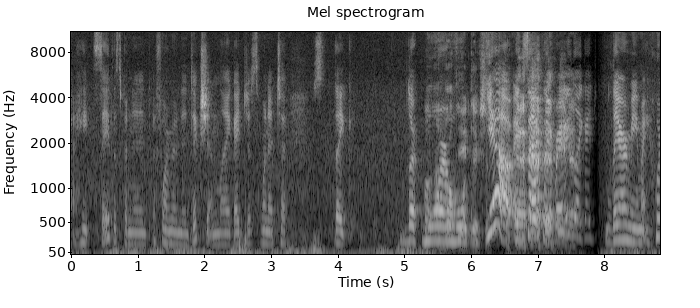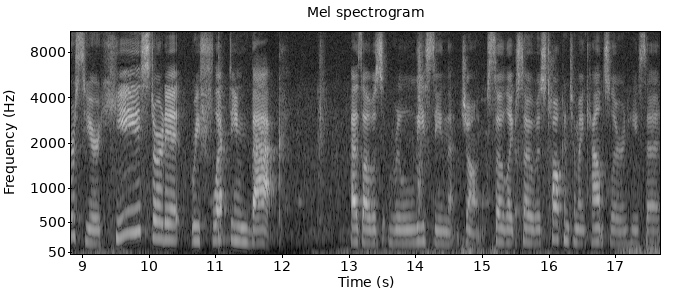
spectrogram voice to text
i hate to say this but an, a form of an addiction like i just wanted to like look Well, more and more addiction. yeah exactly right Yeah. like I, laramie my horse here he started reflecting back as I was releasing that junk. So like so I was talking to my counselor and he said,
